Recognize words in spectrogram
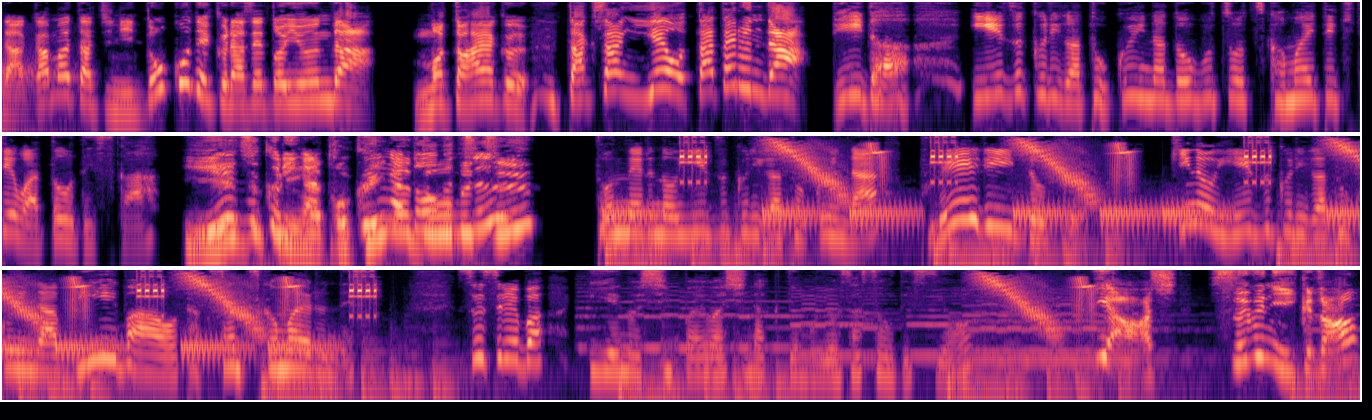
仲間たちにどこで暮らせと言うんだ。もっと早く、たくさん家を建てるんだリーダー、家づくりが得意な動物を捕まえてきてはどうですか？家づくりが得意な動物？トンネルの家づくりが得意なプレーリードッグ。木の家づくりが得意なビーバーをたくさん捕まえるんです。そうすれば家の心配はしなくても良さそうですよ。よーし、すぐに行くぞは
